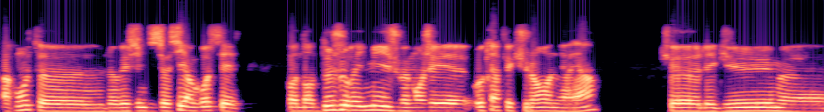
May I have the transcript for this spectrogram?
Par contre, euh, le régime dissocié, en gros, c'est pendant deux jours et demi, je vais manger aucun féculent ni rien, que légumes, euh,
